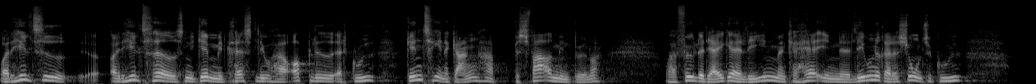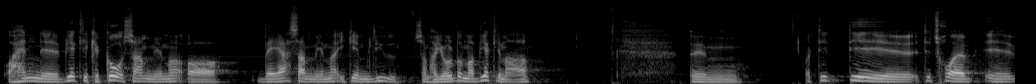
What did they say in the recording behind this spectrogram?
Og det hele, tid, og i det hele taget sådan igennem mit kristliv har jeg oplevet, at Gud gentagende gange har besvaret mine bønder. Og har følt, at jeg ikke er alene, men kan have en øh, levende relation til Gud, og han øh, virkelig kan gå sammen med mig og være sammen med mig igennem livet, som har hjulpet mig virkelig meget. Øhm, og det, det, det tror jeg øh,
